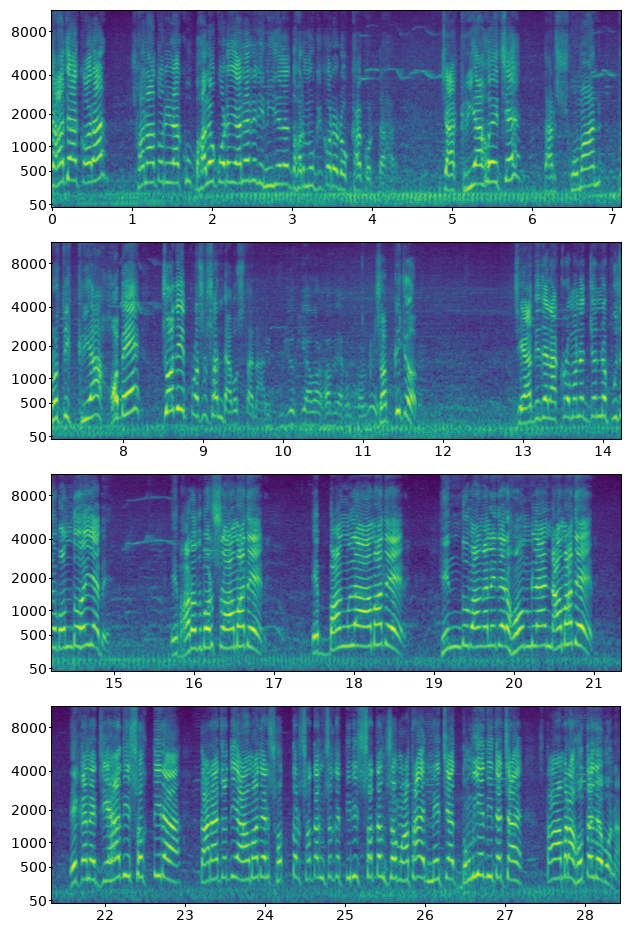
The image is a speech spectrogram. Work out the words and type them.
যা যা করার, সনাতনীরা খুব ভালো করে জানেন যে নিজেদের ধর্ম কী করে রক্ষা করতে হয়। যা ক্রিয়া হয়েছে তার সমান প্রতিক্রিয়া হবে যদি প্রশাসন ব্যবস্থা না পুজো কি আবার হবে এখন করবে? সব কিছু হবে। জেহাদিদের আক্রমণের জন্য পুজো বন্ধ হয়ে যাবে। এ ভারতবর্ষ আমাদের এ বাংলা আমাদের হিন্দু বাঙালিদের হোমল্যান্ড আমাদের। এখানে জেহাদি শক্তিরা তারা যদি আমাদের সত্তর শতাংশকে তিরিশ শতাংশ মাথায় নেচে দমিয়ে দিতে চায় তা আমরা হতে দেব না।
